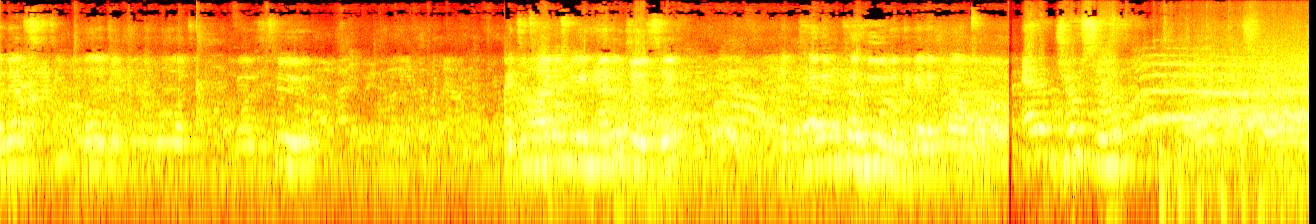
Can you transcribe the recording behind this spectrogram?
The Best Virgin Award goes to... It's a tie between Adam Joseph and Kevin Cahoon of the Ghetto Cowboy. Adam Joseph. Oh,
